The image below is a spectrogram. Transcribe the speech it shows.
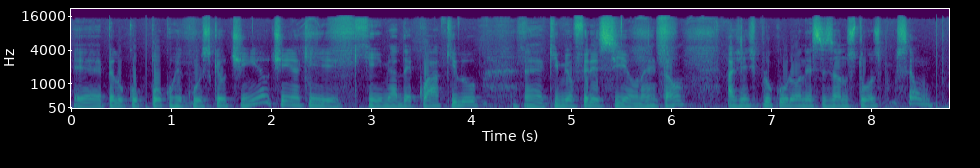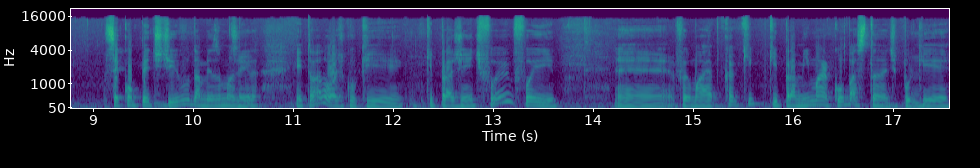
É, pelo pouco recurso que eu tinha, eu tinha que, que me adequar àquilo é, que me ofereciam, né? Então, a gente procurou nesses anos todos por ser, um, ser competitivo da mesma maneira. Sim. Então, é lógico que, que para a gente foi, foi, é, foi uma época que, que para mim marcou bastante, porque...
